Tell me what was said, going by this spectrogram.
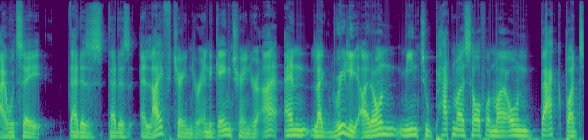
I would say that is that is a life changer and a game changer. I, and like really, I don't mean to pat myself on my own back, but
